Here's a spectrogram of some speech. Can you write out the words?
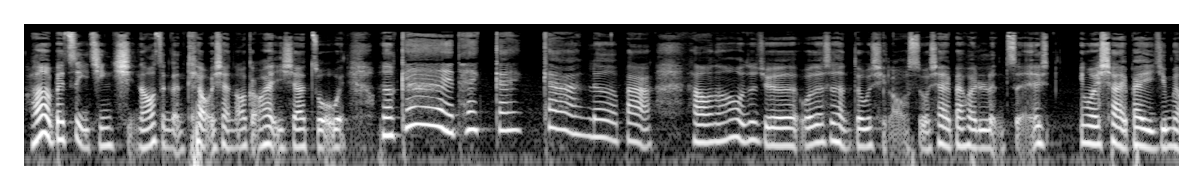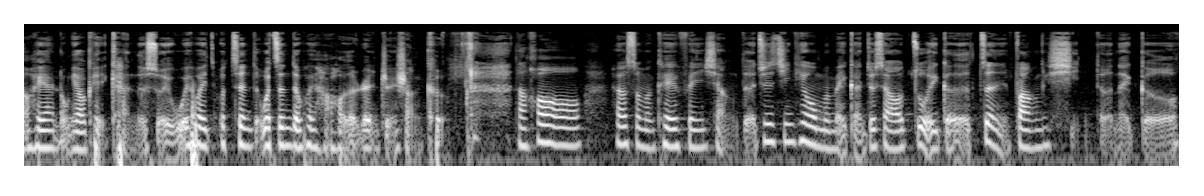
好像有被自己惊醒，然后整个人跳一下，然后赶快移下座位。我说，干，太尴尬了吧？好，然后我就觉得我真是很对不起老师，我下礼拜会认真。因为下礼拜已经没有《黑暗荣耀》可以看了，所以我也会，我真的，我真的会好好的认真上课。然后还有什么可以分享的？就是今天我们每个人就是要做一个正方形的那个，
